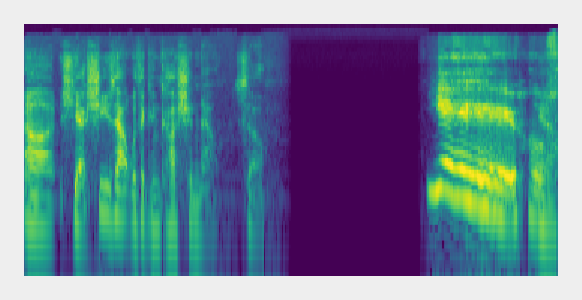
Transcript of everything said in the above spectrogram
Uh, yeah, she's out with a concussion now. So Yay. Oh, Yeah.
